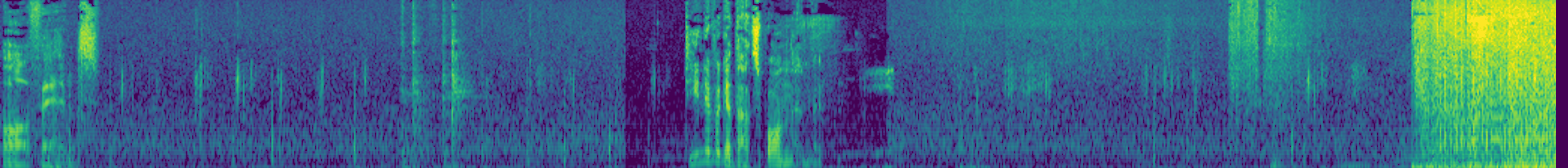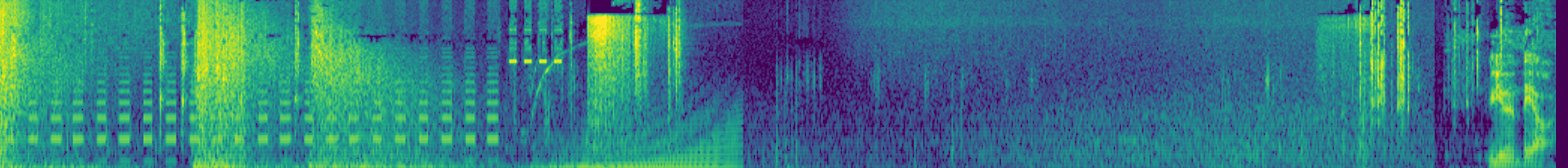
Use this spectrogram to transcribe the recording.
Offense. Do you never get that spawn then, mate? You UMBR.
